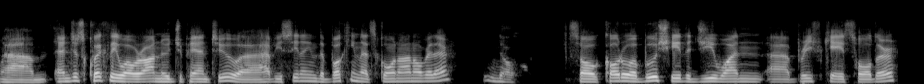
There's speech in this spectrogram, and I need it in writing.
Um, and just quickly while we're on New Japan too, uh, have you seen any of the booking that's going on over there? No. So Kota Ibushi, the G1 uh, briefcase holder,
